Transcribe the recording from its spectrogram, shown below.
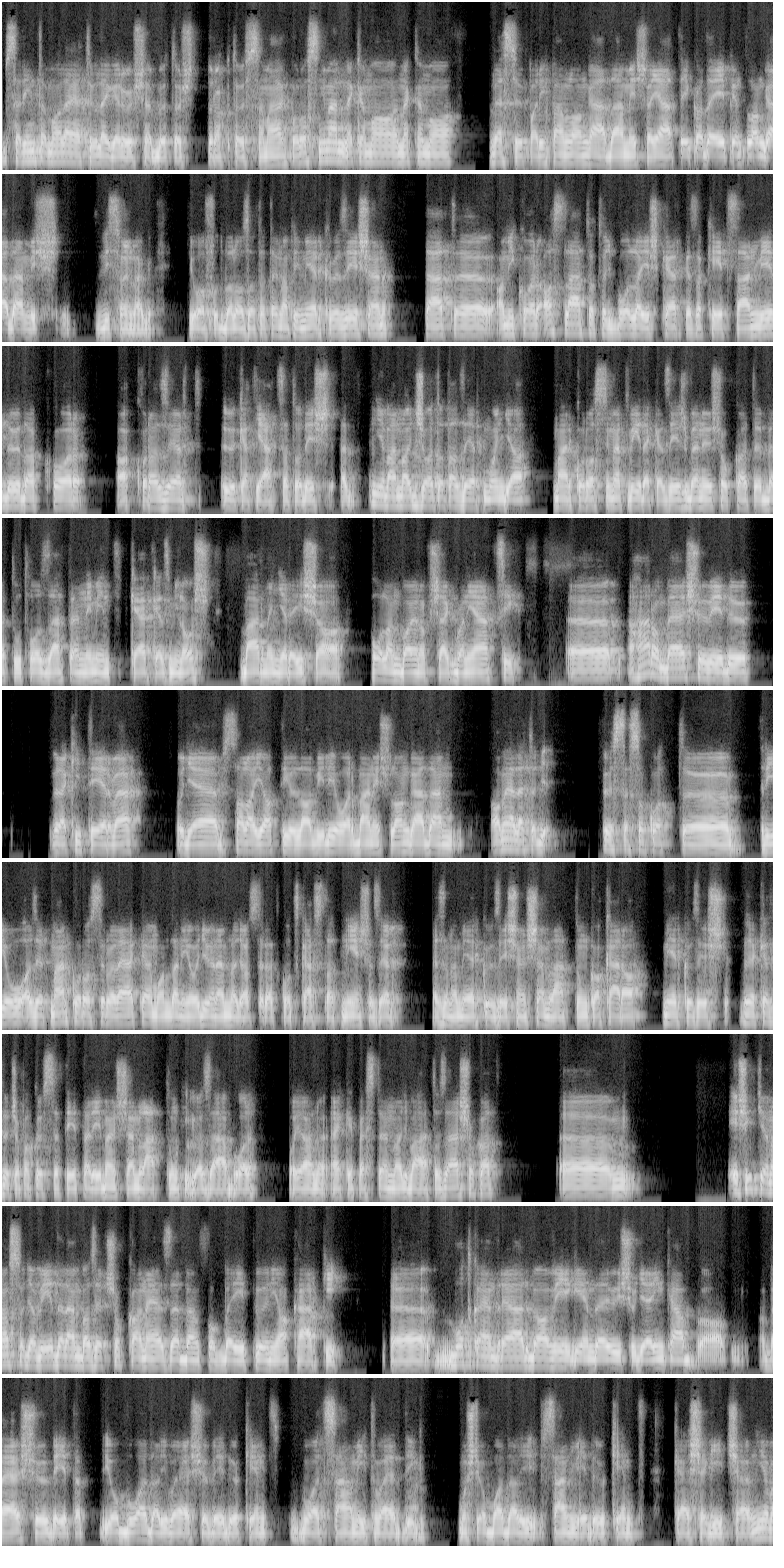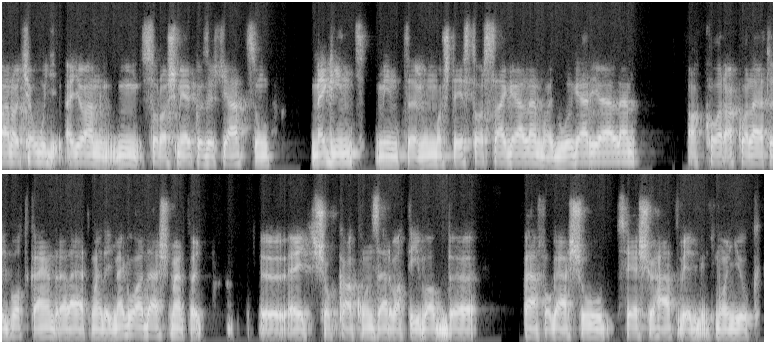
Szerintem a lehető legerősebb ötös rakta össze Rossz. Nyilván nekem a, nekem a veszőparipám Langádám és a játéka, de egyébként Langádám is viszonylag jól futballozott a tegnapi mérkőzésen. Tehát amikor azt látod, hogy Bolla és Kerkez a két szárnyvédőd, akkor, akkor azért őket játszatod, és hát nyilván Nagy Zsoltot azért mondja Márko Rossi, mert védekezésben ő sokkal többet tud hozzátenni, mint Kerkez Milos, bármennyire is a holland bajnokságban játszik. A három belső védőre kitérve, ugye Szalai Attila, Vili Orbán és Langádám, amellett, hogy összeszokott uh, trió, azért Márko Rossziról el kell mondani, hogy ő nem nagyon szeret kockáztatni, és ezért ezen a mérkőzésen sem láttunk, akár a mérkőzés, vagy a kezdőcsapat összetételében sem láttunk igazából olyan elképesztően nagy változásokat. És itt jön az, hogy a védelembe azért sokkal nehezebben fog beépülni akárki. Botka Endre állt be a végén, de ő is ugye inkább a, belső véd, tehát jobb oldali belső védőként volt számítva eddig most jobb oldali szárnyvédőként kell segítsen. Nyilván, hogyha úgy egy olyan szoros mérkőzést játszunk megint, mint, mint most Észtország ellen, vagy Bulgária ellen, akkor, akkor lehet, hogy Botka Endre lehet majd egy megoldás, mert hogy egy sokkal konzervatívabb felfogású szélső hátvéd, mint mondjuk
